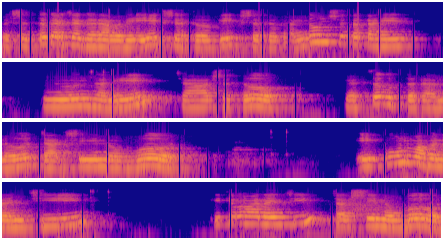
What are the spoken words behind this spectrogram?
आता शतकाच्या घरामध्ये एक शतक एक शतक आणि दोन शतक आहेत. मिळून झाले चार शतक. याच उत्तर आलं चारशे नव्वद. एकूण वाहनांची किती वाहनांची? चारशे नव्वद.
